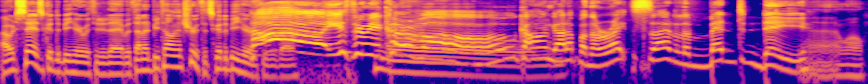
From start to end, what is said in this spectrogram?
I would say it's good to be here with you today, but then I'd be telling the truth. It's good to be here with you today. Oh, you threw me a curveball. Colin got up on the right side of the bed today. Uh, well,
